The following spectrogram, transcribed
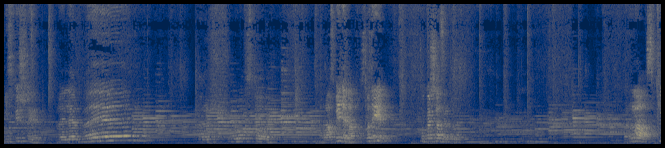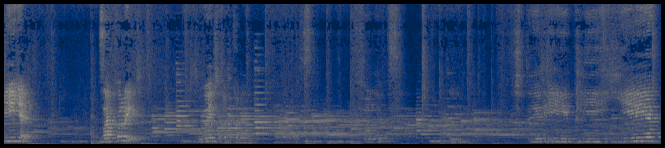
Не спеши. Релеве. Хорошо, в сторону. Раз, медленно. Смотри. Только сейчас закрывай. Раз. Плие. Закрыть. Вытянуть колено. Флекс. Три. Четыре. И плие.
